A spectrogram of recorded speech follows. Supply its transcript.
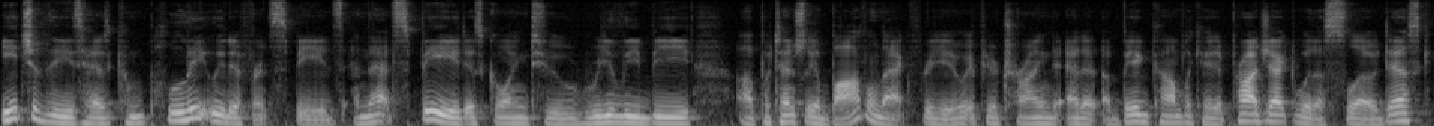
Each of these has completely different speeds and that speed is going to really be uh, potentially a bottleneck for you if you're trying to edit a big complicated project with a slow disk.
